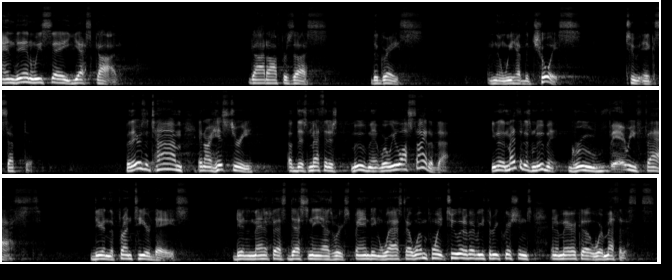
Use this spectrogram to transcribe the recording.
and then we say, Yes, God. God offers us the grace, and then we have the choice to accept it. But there's a time in our history of this Methodist movement where we lost sight of that. You know, the Methodist movement grew very fast during the frontier days, during the manifest destiny as we're expanding west. At one point, two out of every three Christians in America were Methodists.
